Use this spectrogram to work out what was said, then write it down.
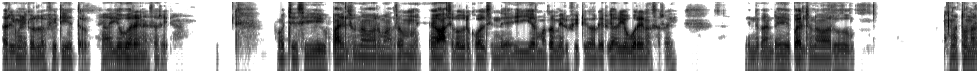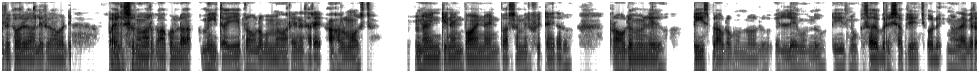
రీమెడికల్లో ఫిట్ చేస్తారు. ఆ, ఎవరైనా సరే. వచ్చేసి పైల్స్ ఉన్నవారు మాత్రం ఆశలు వదులుకోవాల్సిందే. ఈ ఇయర్ మాత్రం మీరు ఫిట్ కాలేరు అది ఎవరైనా సరే. ఎందుకంటే పైల్స్ ఉన్నవారు తొందరగా రికవరీ కాలేరు కాబట్టి. పైల్స్ ఉన్నవారు కాకుండా మిగతా ఏ ప్రాబ్లం ఉన్నవారైనా సరే almost ninety nine point nine percent మీరు ఫిట్ అవుతారు ప్రాబ్లం ఏం లేదు. టీస్ ప్రాబ్లం ఉన్నోళ్ళు వెళ్ళే ముందు టీస్ని ఒకసారి బ్రష్ అప్ చేయించుకోండి. మన దగ్గర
